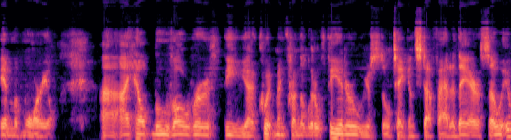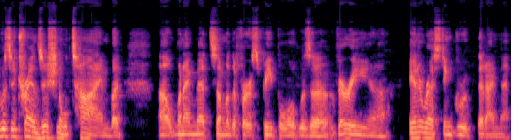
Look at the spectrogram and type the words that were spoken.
in Memorial. Uh, I helped move over the equipment from the little theater. We were still taking stuff out of there. So it was a transitional time. But uh, when I met some of the first people, it was a very uh, interesting group that I met.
